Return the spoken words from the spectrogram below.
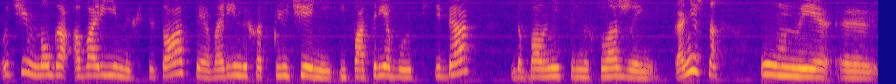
очень много аварийных ситуаций, аварийных отключений и потребует в себя дополнительных вложений. Конечно, умные э,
